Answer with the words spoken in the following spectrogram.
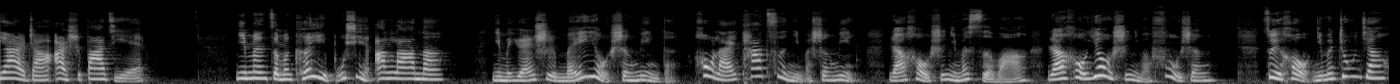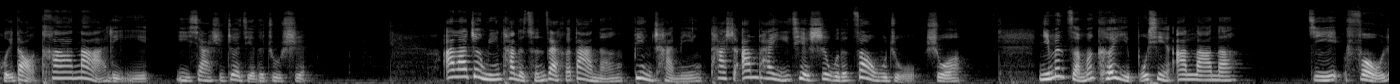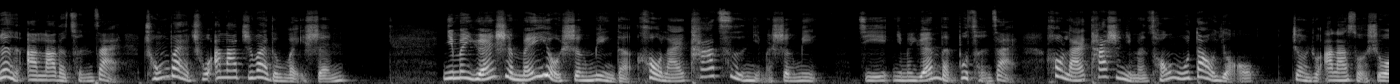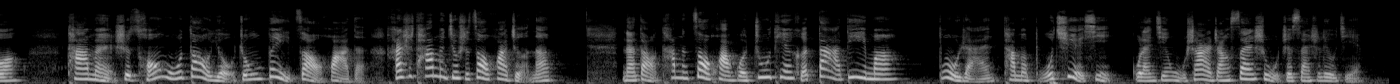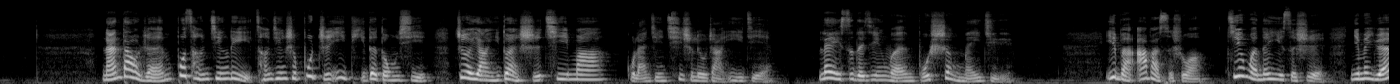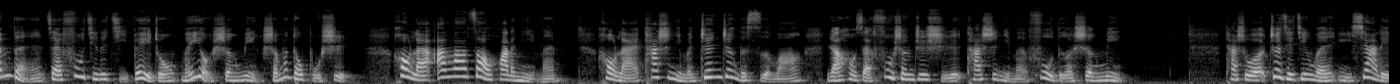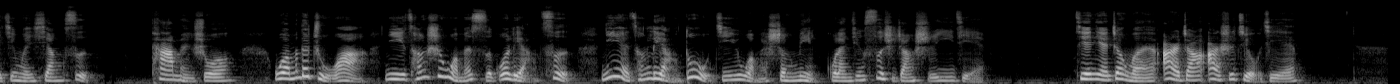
第二章二十八节，你们怎么可以不信安拉呢？你们原是没有生命的，后来他赐你们生命，然后使你们死亡，然后又使你们复生，最后你们终将回到他那里。以下是这节的注释：阿拉证明他的存在和大能，并阐明他是安排一切事物的造物主。说：你们怎么可以不信安拉呢？即否认安拉的存在，崇拜除安拉之外的伪神。你们原是没有生命的，后来他赐你们生命，即你们原本不存在，后来他使你们从无到有。正如阿拉所说，他们是从无到有中被造化的，还是他们就是造化者呢？难道他们造化过诸天和大地吗？不然，他们不确信。古兰经五十二章三十五至三十六节。难道人不曾经历曾经是不值一提的东西这样一段时期吗？古兰经七十六章一节，类似的经文不胜枚举。一本阿巴斯说，经文的意思是：你们原本在父亲的脊背中没有生命，什么都不是。后来安拉造化了你们，后来他是你们真正的死亡，然后在复生之时，他使你们复得生命。他说，这些经文与下列经文相似。他们说。我们的主啊，你曾使我们死过两次，你也曾两度给予我们生命。古兰经四十章十一节，接念正文二章二十九节，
